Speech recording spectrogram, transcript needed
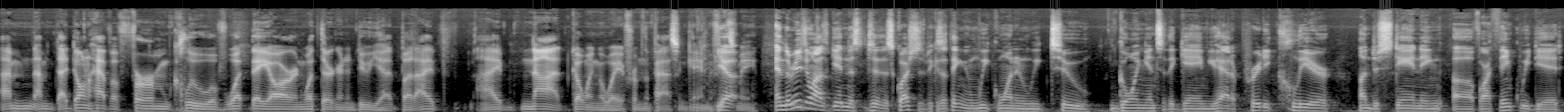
I'm, I'm I don't have a firm clue of what they are and what they're going to do yet, but I've I'm not going away from the passing game if it's me. And the reason why I was getting this to this question is because I think in week one and week two, going into the game, you had a pretty clear understanding of, or I think we did,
